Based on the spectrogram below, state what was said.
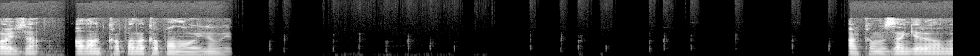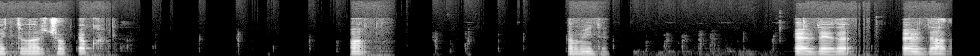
O yüzden alan kapana kapana oynamayı. Arkamızdan gelen olma ihtimali çok yok. Ama Burada mıydı? Şu evde ya da şu evde adam.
